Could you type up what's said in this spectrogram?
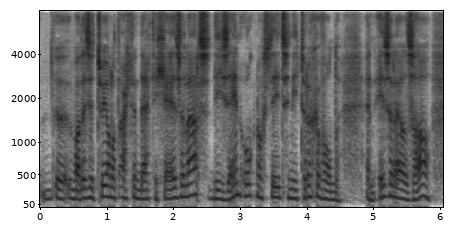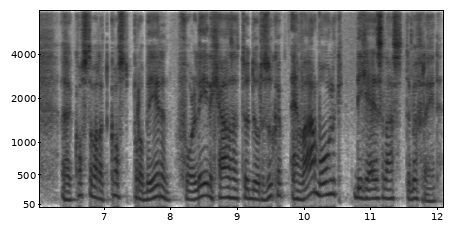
de, wat is het, 238 gijzelaars, die zijn ook nog steeds niet teruggevonden. En Israël zal, uh, koste wat het kost, proberen volledig Gaza te doorzoeken en waar mogelijk die gijzelaars te bevrijden.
